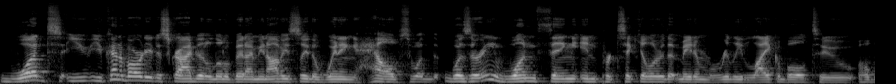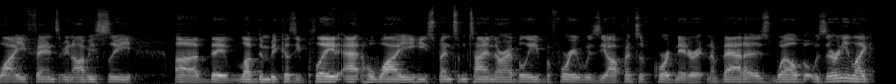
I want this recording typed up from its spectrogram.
What you you kind of already described it a little bit. I mean, obviously the winning helps. What, was there any one thing in particular that made him really likable to Hawaii fans? I mean, obviously uh, they loved him because he played at Hawaii. He spent some time there, I believe, before he was the offensive coordinator at Nevada as well. But was there any like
